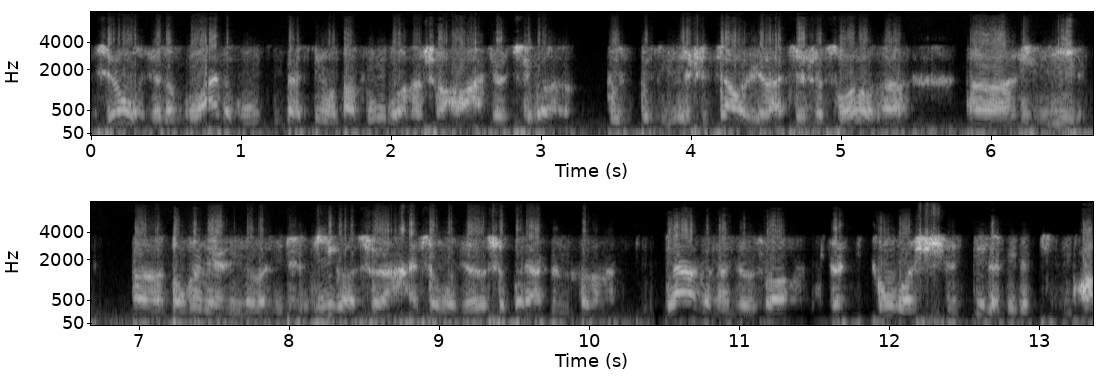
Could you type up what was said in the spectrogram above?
其实我觉得国外的公司在进入到中国的时候啊，就这个不不仅仅是教育了，其实所有的呃领域呃都会面临的问题。就第一个是，还是我觉得是国家政策的问题。第二个呢，就是说，就中国实际的这个情况，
